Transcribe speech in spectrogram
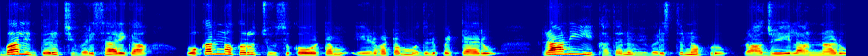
వాళ్ళిద్దరూ చివరిసారిగా ఒకరినొకరు చూసుకోవటం ఏడవటం మొదలుపెట్టారు. రాణి ఈ కథను వివరిస్తున్నప్పుడు రాజు ఇలా అన్నాడు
